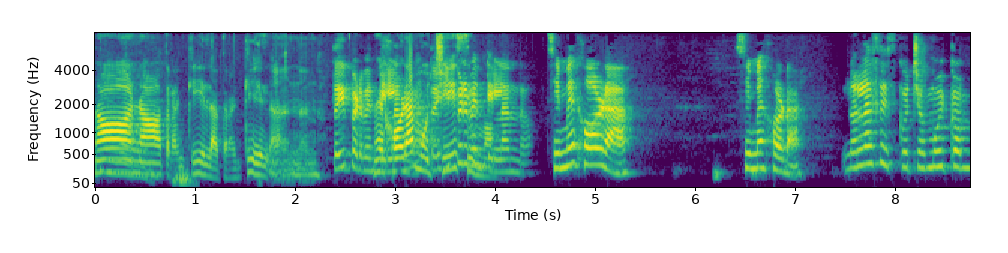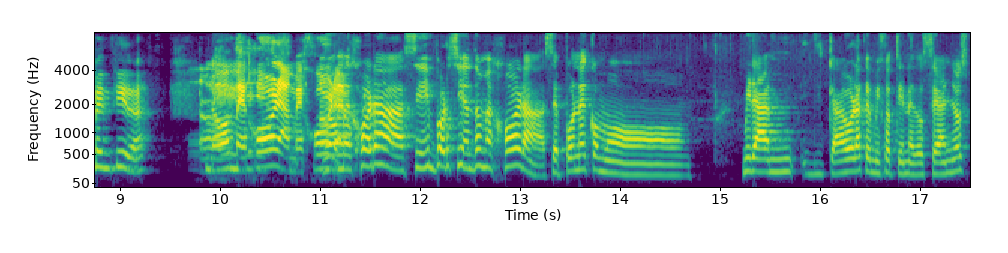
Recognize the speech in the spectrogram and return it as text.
No, no, tranquila, tranquila. No, no, no. Estoy hiperventilando. Mejora Estoy muchísimo. hiperventilando. Sí mejora. Sí mejora. No las escucho muy convencidas. No, mejora, No, mejora. mejora, 100% mejora. Se pone como. Mira, ahora que mi hijo tiene 12 años,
